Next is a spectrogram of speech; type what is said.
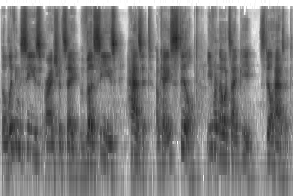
The Living Seas, or I should say The Seas, has it, okay? Still, even though it's IP, still has it.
